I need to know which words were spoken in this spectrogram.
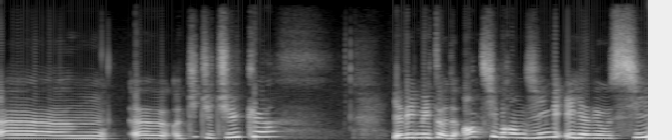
Euh, Il y avait une méthode anti-branding et il y avait aussi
